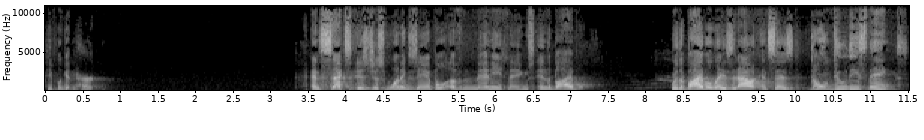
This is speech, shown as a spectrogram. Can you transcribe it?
people getting hurt. And sex is just one example of many things in the Bible where the Bible lays it out and says, don't do these things.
